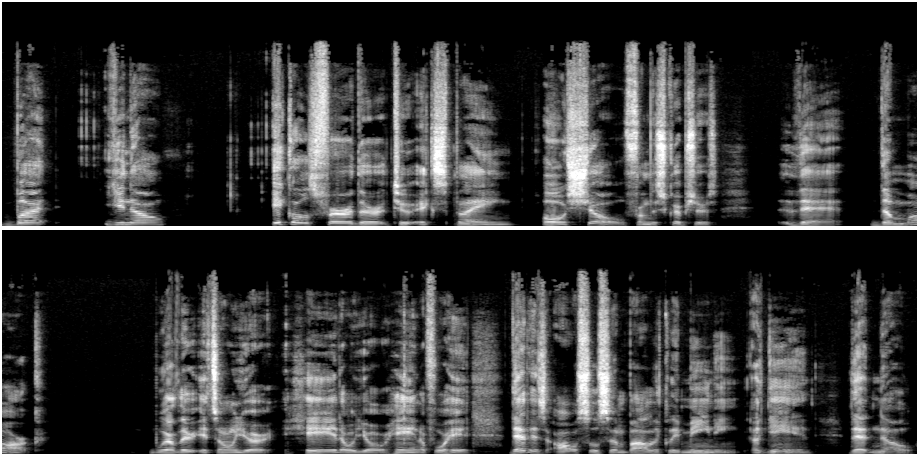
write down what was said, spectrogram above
but, you know, it goes further to explain or show from the scriptures that the mark, whether it's on your head or your hand or forehead, that is also symbolically meaning again that no,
